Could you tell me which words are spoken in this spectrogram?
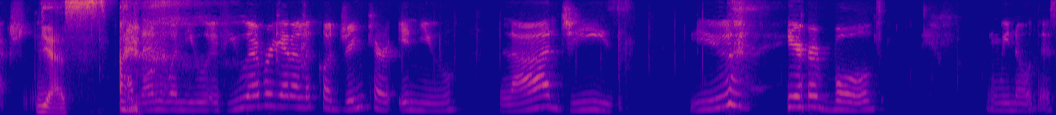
actually. Yes. And then when you, if you ever get a little drinker in you, la jeez, you you're bold. We know this,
